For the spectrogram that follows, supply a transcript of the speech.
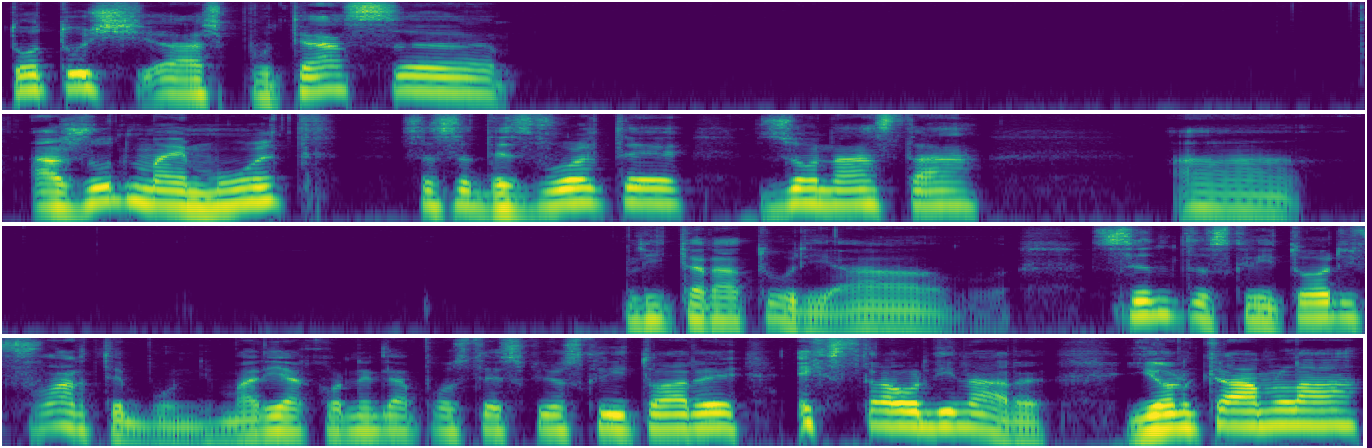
totuși aș putea să ajut mai mult să se dezvolte zona asta a literaturii. A... Sunt scritori foarte buni. Maria Cornelia Postescu e o scritoare extraordinară. Ion Camla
